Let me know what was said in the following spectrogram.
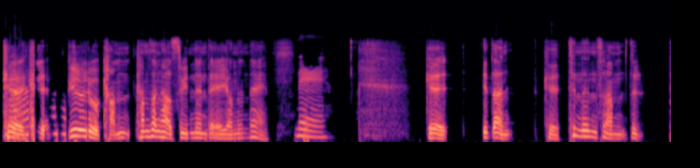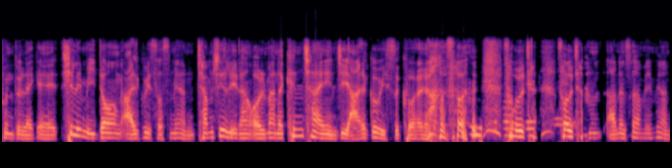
그, 아. 그 view를 감, 감상할 수 있는 데였는데 네. 그 일단 그 듣는 사람들 분들에게 신림 이동 알고 있었으면 잠실이랑 얼마나 큰 차이인지 알고 있을 거예요. 서울, 음, 서울, 네. 서울 잘 아는 사람이면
